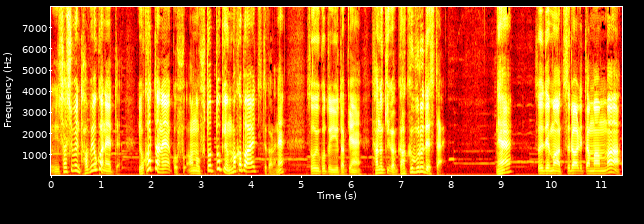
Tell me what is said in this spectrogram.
久しぶりに食べようかね」ってよかったね。こうあの太っとけうまかばいっつってからね。そういうこと言うたけん、たぬきがガクブルですたい。ね。それでまあ釣られたまんま、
